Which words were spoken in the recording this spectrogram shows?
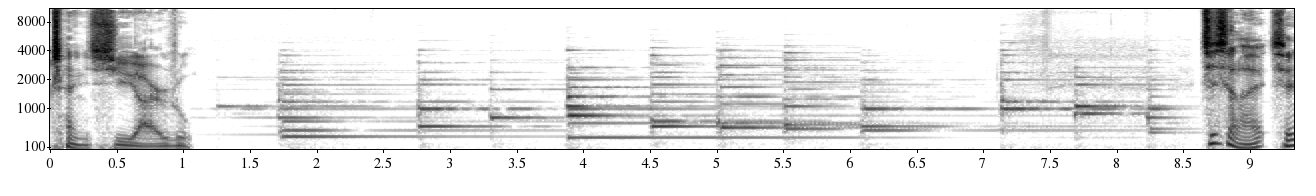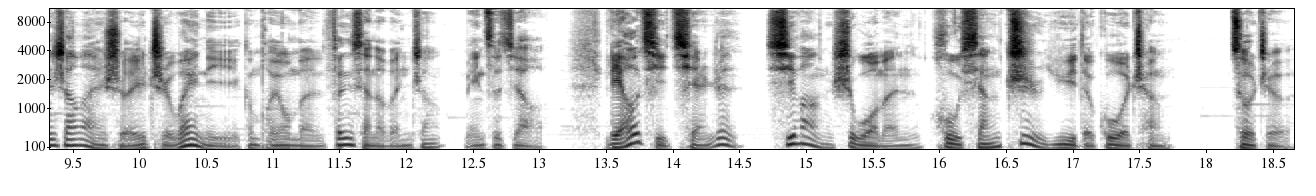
趁虚而入。接下来，千山万水只为你，跟朋友们分享的文章名字叫《聊起前任》，希望是我们互相治愈的过程。作者：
